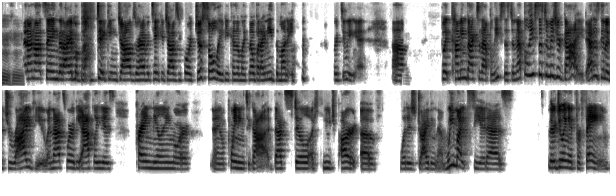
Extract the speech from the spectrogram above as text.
Mm-hmm. And I'm not saying that I am above taking jobs or haven't taken jobs before just solely because I'm like, no, but I need the money for doing it. Um, but coming back to that belief system, that belief system is your guide. That is going to drive you, and that's where the athlete is praying, kneeling, or you know, pointing to God. That's still a huge part of what is driving them. We might see it as they're doing it for fame.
